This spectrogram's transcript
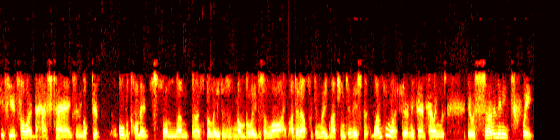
if you followed the hashtags and looked at all the comments from um, both believers and non-believers alike, I don't know if we can read much into this, but one thing I certainly found telling was there were so many tweets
